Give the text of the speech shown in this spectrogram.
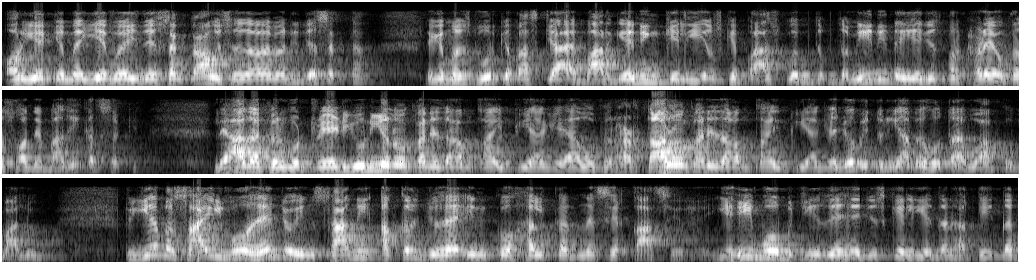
اور یہ کہ میں یہ ویج دے سکتا ہوں، اس سے زیادہ میں نہیں دے سکتا۔ لیکن مزدور کے پاس کیا ہے؟ بارگیننگ کے لیے اس کے پاس کوئی زمین ہی نہیں ہے جس پر کھڑے ہو کر سودے بازی کر سکے۔ لہذا پھر وہ ٹریڈ یونینوں کا نظام قائم کیا گیا، وہ پھر ہڑتالوں کا نظام قائم کیا گیا، جو بھی دنیا میں ہوتا ہے وہ آپ کو معلوم۔ تو یہ مسائل وہ ہیں جو انسانی عقل جو ہے ان کو حل کرنے سے قاصر ہے۔ یہی وہ چیزیں ہیں جس کے لیے در حقیقت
